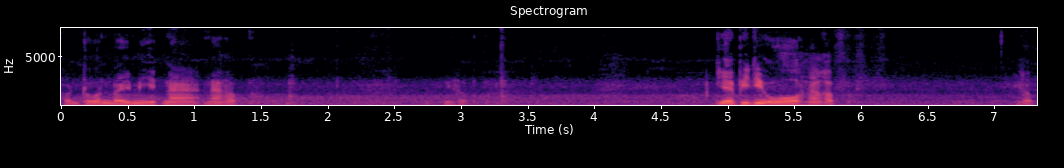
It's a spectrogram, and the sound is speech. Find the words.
คอนโทรลใบมีดหนานะครับนี่ครับ เกียร์พีทีโอนะครับครับ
